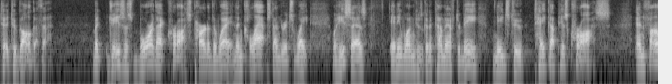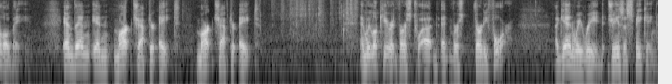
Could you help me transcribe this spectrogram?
to, to Golgotha. But Jesus bore that cross part of the way and then collapsed under its weight. Well, he says anyone who's going to come after me needs to take up his cross and follow me. And then in Mark chapter 8, Mark chapter 8, and we look here at verse, uh, at verse 34. Again, we read Jesus speaking,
